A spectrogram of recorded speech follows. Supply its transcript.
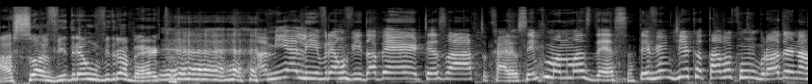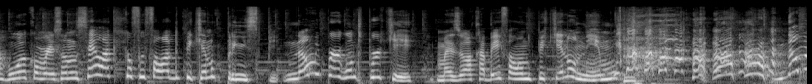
A sua vidro é um vidro aberto. A minha livre é um vida aberta, exato, cara. Eu sempre mando umas dessa. Teve um dia que eu tava com um brother na rua conversando, sei lá o que, que eu fui falar do Pequeno Príncipe. Não me pergunto por quê, mas eu acabei falando Pequeno Nemo. Não me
